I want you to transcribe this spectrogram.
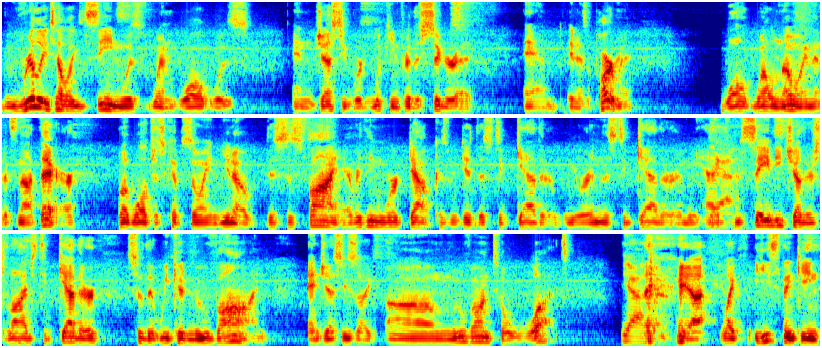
The really telling scene was when Walt was and Jesse were looking for the cigarette, and in his apartment, Walt, well knowing that it's not there, but Walt just kept saying, you know, this is fine. Everything worked out because we did this together. We were in this together, and we had Yeah. we saved each other's lives together so that we could move on. And Jesse's like, um, move on to what? Yeah, yeah, like he's thinking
